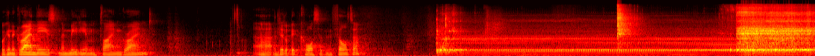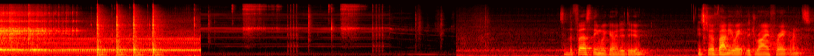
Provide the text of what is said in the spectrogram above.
we're going to grind these in a medium fine grind, uh, a little bit coarser than filter. So the first thing we're going to do is to evaluate the dry fragrance.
